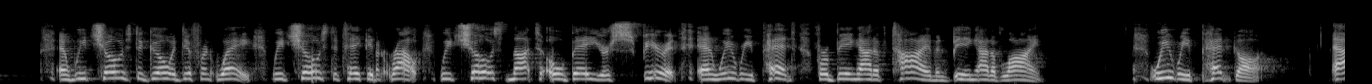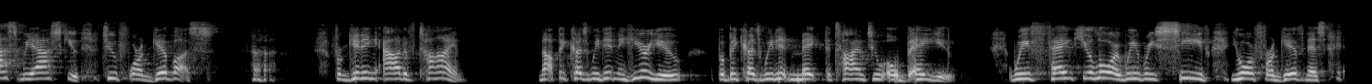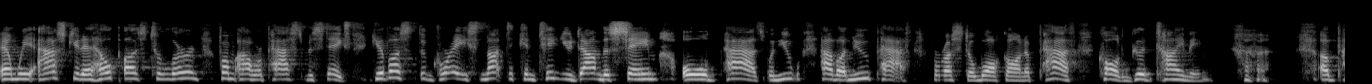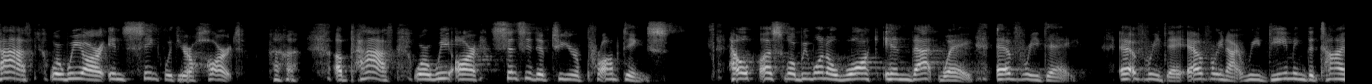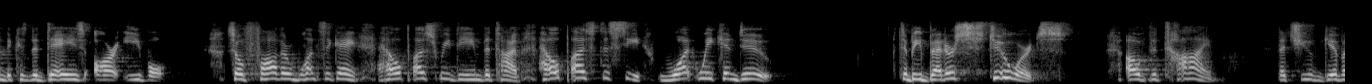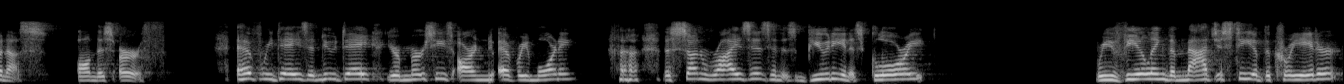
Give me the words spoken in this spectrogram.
and we chose to go a different way. We chose to take a different route. We chose not to obey your spirit. And we repent for being out of time and being out of line. We repent, God. Ask, we ask you to forgive us for getting out of time. Not because we didn't hear you, but because we didn't make the time to obey you. We thank you, Lord. We receive your forgiveness and we ask you to help us to learn from our past mistakes. Give us the grace not to continue down the same old paths when you have a new path for us to walk on, a path called good timing, a path where we are in sync with your heart, a path where we are sensitive to your promptings. Help us, Lord. We want to walk in that way every day every day, every night, redeeming the time because the days are evil. So, Father, once again, help us redeem the time. Help us to see what we can do to be better stewards of the time that you've given us on this earth. Every day is a new day. Your mercies are new every morning. the sun rises in its beauty and its glory, revealing the majesty of the Creator.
